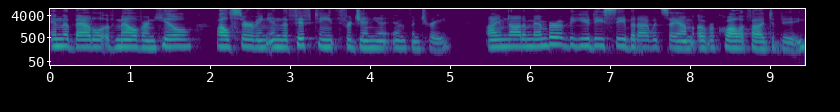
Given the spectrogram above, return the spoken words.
in the Battle of Malvern Hill while serving in the 15th Virginia Infantry. I am not a member of the UDC, but I would say I'm overqualified to be.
